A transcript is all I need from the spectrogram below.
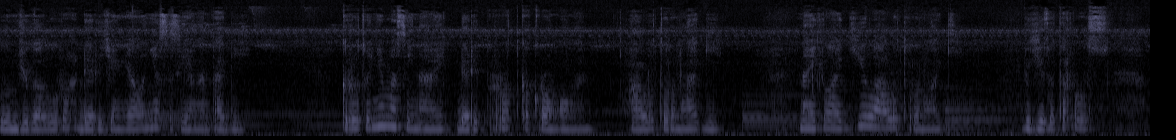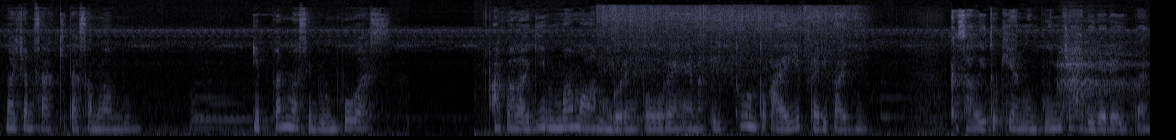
belum juga luruh dari jengkelnya sesiangan tadi. Gerutunya masih naik dari perut ke kerongkongan, lalu turun lagi naik lagi lalu turun lagi. Begitu terus, macam sakit asam lambung. Ipan masih belum puas. Apalagi emak malah menggoreng telur yang enak itu untuk Aib tadi pagi. Kesal itu kian membuncah di dada Ipan.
